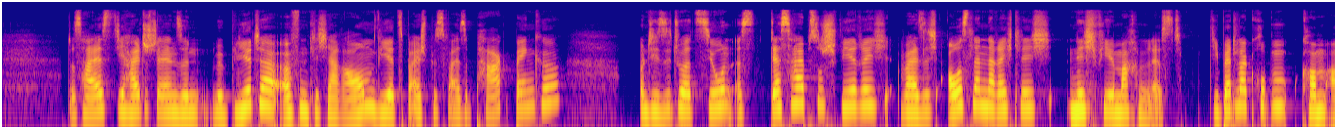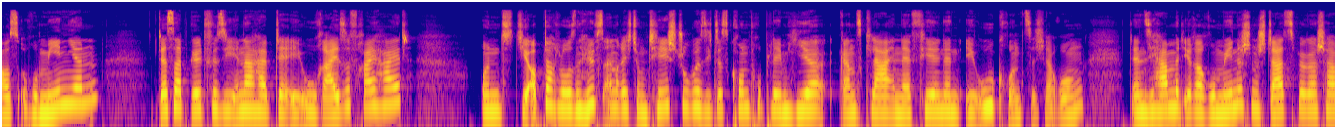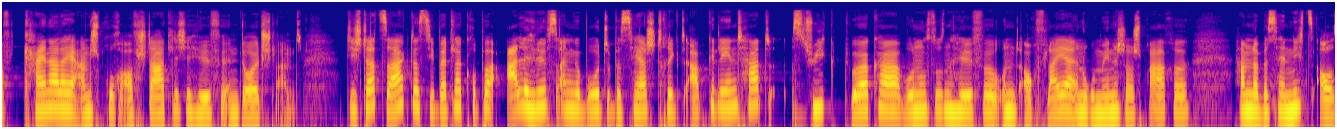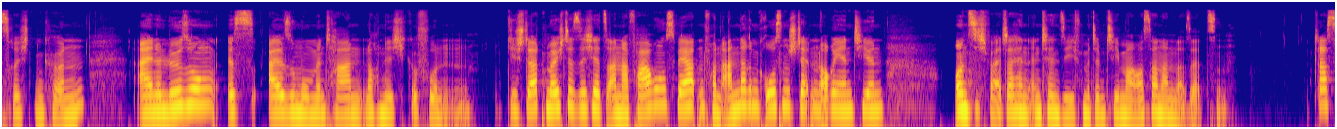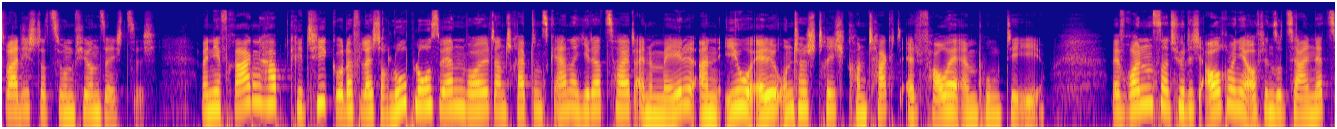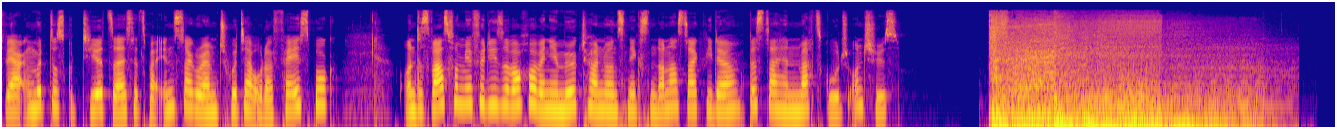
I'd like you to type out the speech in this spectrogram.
Das heißt, die Haltestellen sind möblierter öffentlicher Raum, wie jetzt beispielsweise Parkbänke. Und die Situation ist deshalb so schwierig, weil sich ausländerrechtlich nicht viel machen lässt. Die Bettlergruppen kommen aus Rumänien, deshalb gilt für sie innerhalb der EU Reisefreiheit und die Obdachlosenhilfseinrichtung T-Stube sieht das Grundproblem hier ganz klar in der fehlenden EU-Grundsicherung, denn sie haben mit ihrer rumänischen Staatsbürgerschaft keinerlei Anspruch auf staatliche Hilfe in Deutschland. Die Stadt sagt, dass die Bettlergruppe alle Hilfsangebote bisher strikt abgelehnt hat. Streetworker, Wohnungslosenhilfe und auch Flyer in rumänischer Sprache haben da bisher nichts ausrichten können. Eine Lösung ist also momentan noch nicht gefunden. Die Stadt möchte sich jetzt an Erfahrungswerten von anderen großen Städten orientieren und sich weiterhin intensiv mit dem Thema auseinandersetzen. Das war die Station 64. Wenn ihr Fragen habt, Kritik oder vielleicht auch loblos werden wollt, dann schreibt uns gerne jederzeit eine Mail an eol-kontakt.vrm.de. Wir freuen uns natürlich auch, wenn ihr auf den sozialen Netzwerken mitdiskutiert, sei es jetzt bei Instagram, Twitter oder Facebook. Und das war's von mir für diese Woche. Wenn ihr mögt, hören wir uns nächsten Donnerstag wieder. Bis dahin, macht's gut und tschüss.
